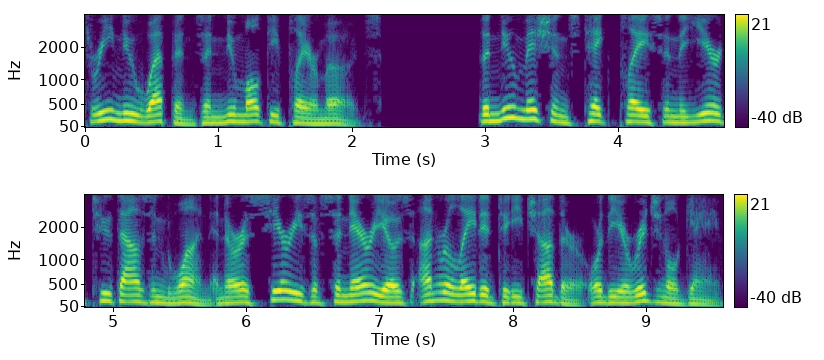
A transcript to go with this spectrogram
three new weapons and new multiplayer modes. The new missions take place in the year 2001 and are a series of scenarios unrelated to each other or the original game.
